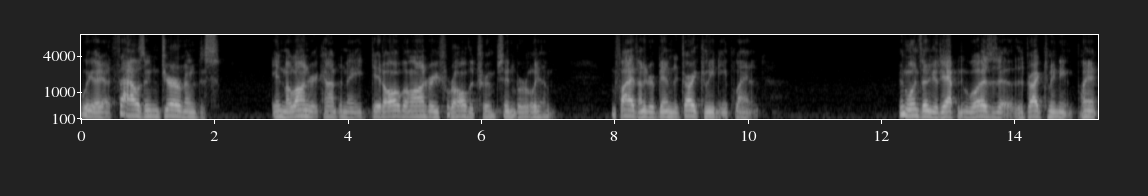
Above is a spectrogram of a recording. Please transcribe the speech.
we had a thousand Germans in the laundry company, did all the laundry for all the troops in Berlin. 500 in the dry cleaning plant. And one thing that happened was uh, the dry cleaning plant,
